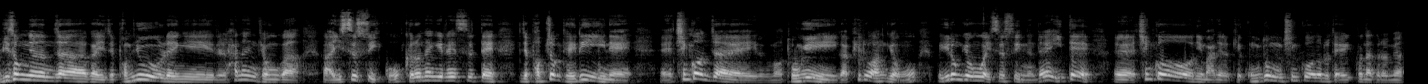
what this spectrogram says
미성년자가 이제 법률 행위를 하는 경우가 있을 수 있고 그런 행위를 했을 때 이제 법정 대리인의 친권자의 뭐 동의가 필요한 경우 뭐 이런 경우가 있을 수 있는데 이때 예, 친권이 만약 이렇게 공동 친권으로 되어 있거나 그러면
